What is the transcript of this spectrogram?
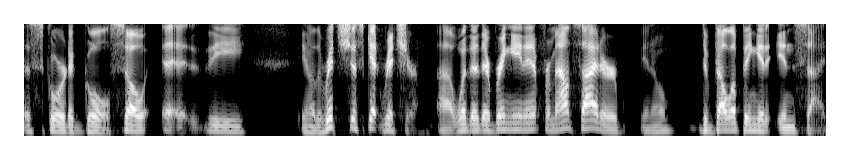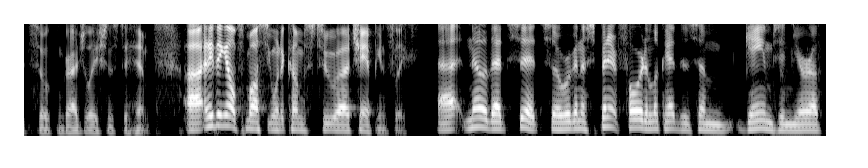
uh, scored a goal. So uh, the you know the rich just get richer uh, whether they're bringing it from outside or you know developing it inside so congratulations to him uh, anything else mossy when it comes to uh, champions league uh, no, that's it. So we're going to spin it forward and look ahead to some games in Europe,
